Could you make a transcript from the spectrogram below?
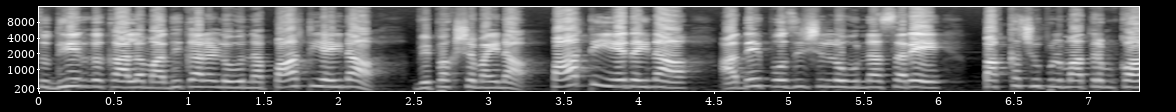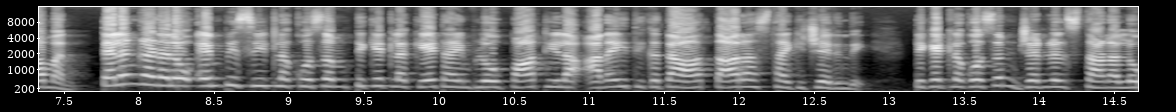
సుదీర్ఘకాలం అధికారంలో ఉన్న పార్టీ అయినా విపక్షమైన పార్టీ ఏదైనా అదే పొజిషన్లో ఉన్నా సరే పక్క చూపులు మాత్రం కామన్. తెలంగాణలో ఎంపీ సీట్ల కోసం టికెట్ల కేటాయింపులో పార్టీల అనైతికత తారాస్థాయికి చేరింది. టికెట్ల కోసం జనరల్ స్థానాల్లో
